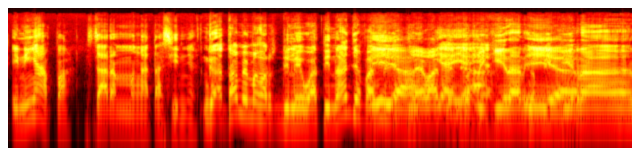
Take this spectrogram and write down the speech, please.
ininya apa? Cara mengatasinya? Nggak tahu memang harus dilewatin aja pasti. Iya. lewatin Iya, iya. kepikiran, Iya. kepikiran.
